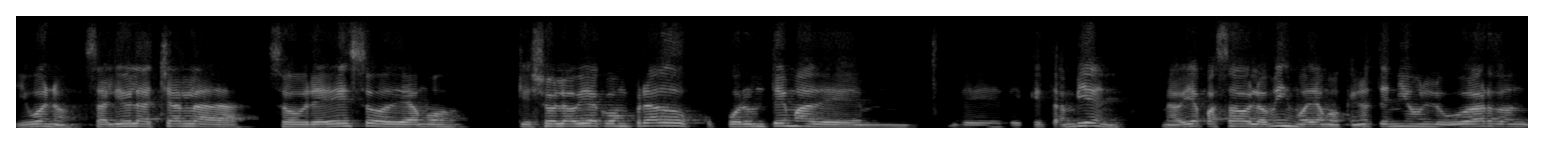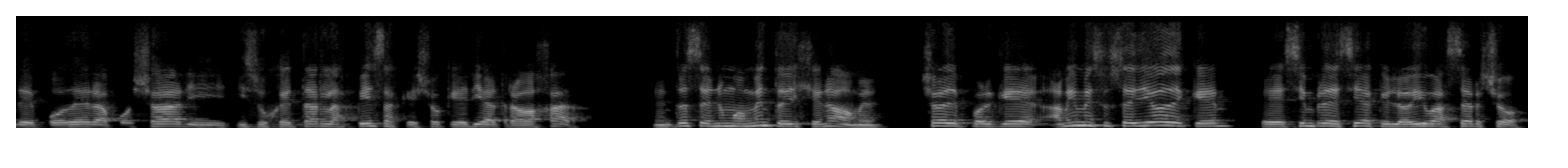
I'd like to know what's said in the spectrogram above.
bueno, salió la charla sobre eso, digamos, que yo lo había comprado por un tema de, que también me había pasado lo mismo, digamos, que no tenía un lugar donde poder apoyar y, sujetar las piezas que yo quería trabajar. Entonces en un momento dije, no, yo, porque a mí me sucedió de que eh, siempre decía que lo iba a hacer yo.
